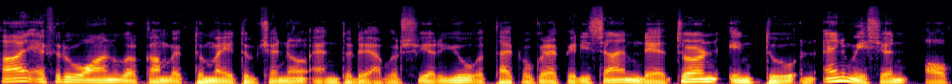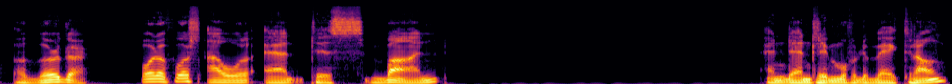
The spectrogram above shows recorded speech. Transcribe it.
Hi everyone, welcome back to my YouTube channel and today I will share you a typography design that turned into an animation of a burger. For the first, I will add this bun and then remove the background.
